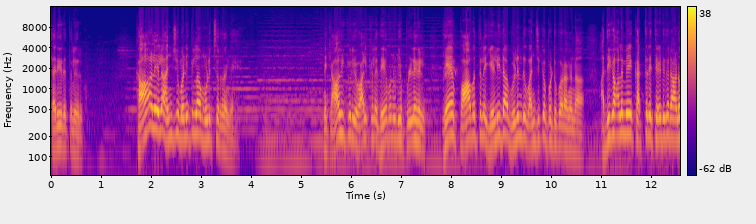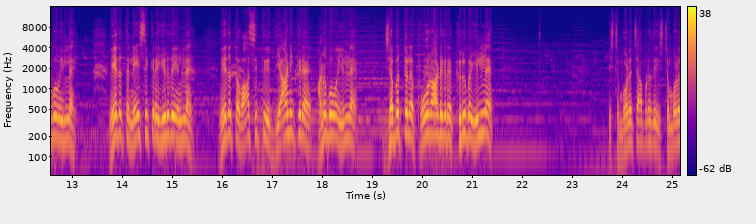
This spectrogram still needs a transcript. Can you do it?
சரீரத்தில் இருக்கும். காலையில் அஞ்சு மணிக்கெல்லாம் முழிச்சிடுறேங்க. இன்னைக்கு ஆவிக்குரிய வாழ்க்கையில் தேவனுடைய பிள்ளைகள் ஏன் பாவத்தில் எளிதாக விழுந்து வஞ்சிக்கப்பட்டு போகிறாங்கன்னா அதிகாலமே கத்தரை தேடுகிற அனுபவம் இல்லை. வேதத்தை நேசிக்கிற இருதயம் இல்லை. வேதத்தை வாசித்து தியானிக்கிற அனுபவம் இல்லை. ஜபத்தில் போராடுகிற கிருபை இல்லை. இஷ்டம் போல சாப்பிட்றது இஷ்டம் போல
